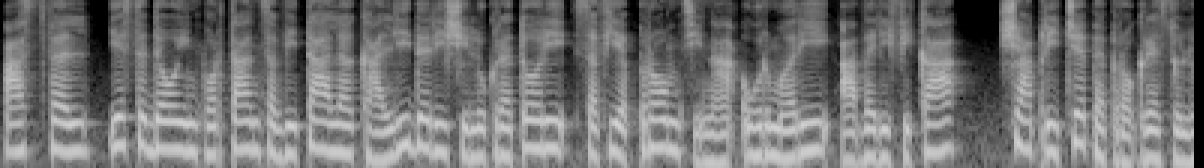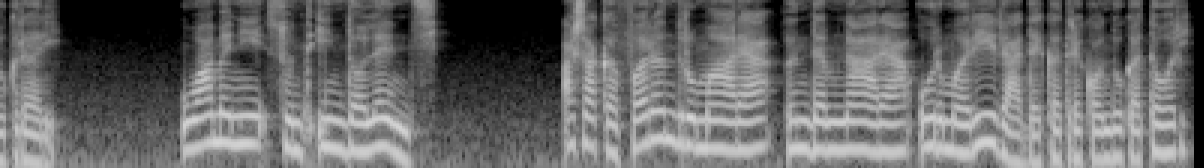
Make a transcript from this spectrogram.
Astfel, este de o importanță vitală ca liderii și lucrătorii să fie prompți în a urmări, a verifica și a pricepe progresul lucrării. Oamenii sunt indolenți, așa că fără îndrumarea, îndemnarea, urmărirea de către conducători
